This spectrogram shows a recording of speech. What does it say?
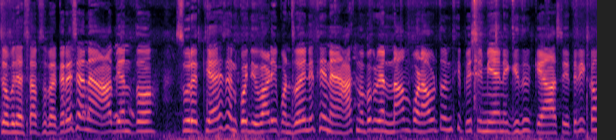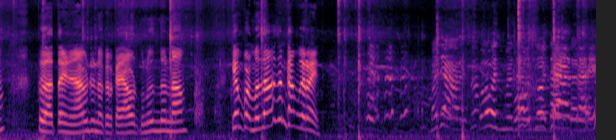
જો બધા સાફ સફાઈ કરે છે અને આ બેન તો સુરત આવે છે ને કોઈ દી વાડી પણ જોઈ નથી ને હાથમાં પકડ્યું એનું નામ પણ આવડતું નથી. પછી મેં એને કીધું કે આ છે ત્રિકમ. તો આ તને આવડ્યું નકર કાંઈ આવડતું નતું નામ. કેમ પણ મજા આવે છે ને કામ કરવાની? મજા આવે છે. બહુ જ મજા આવે છે. કામ કરવાની.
